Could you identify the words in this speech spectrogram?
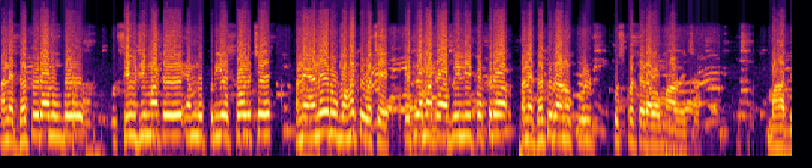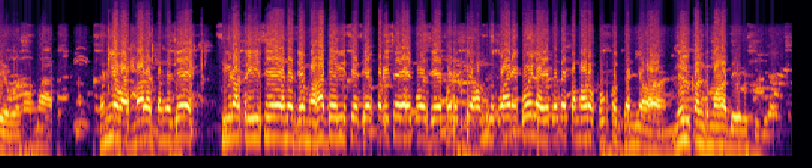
અને ધતુરાનું બહુ શિવજી માટે એમનું પ્રિય ફળ છે અને અનેરું મહત્વ છે. એટલા માટે આ બીલીપત્ર અને ધતુરાનું ફૂલ પુષ્પ ચડાવવામાં આવે છે. મહાદેવ. ધન્યવાદ. મારા તમે જે શિવરાત્રી વિશે અને જે મહાદેવ વિશે જે પરિચય આપ્યો જે અમૃતવાણી બોલ્યા એ બધા તમારો ખૂબ ખૂબ ધન્યવાદ. નીલકંઠ મહાદેવ કી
